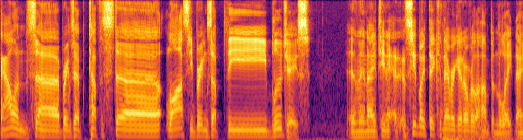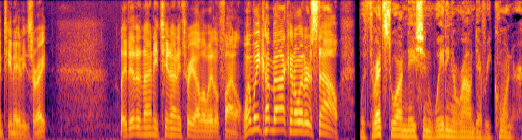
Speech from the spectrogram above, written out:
Allen's uh, brings up toughest uh, loss. He brings up the Blue Jays in the 19. It seemed like they could never get over the hump in the late 1980s, right? They did a 92 93 all the way to the final. When we come back in Oilers Now. With threats to our nation waiting around every corner,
